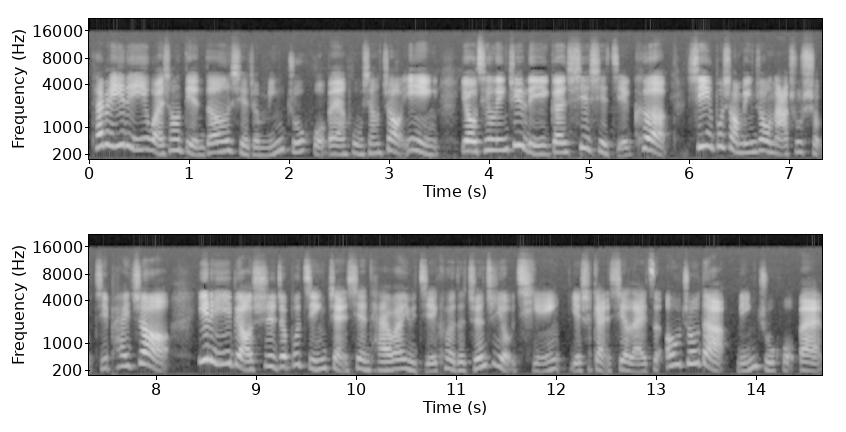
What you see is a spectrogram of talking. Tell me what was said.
台北一零一晚上点灯写着“民主伙伴互相照应，友情零距离”跟“谢谢捷克”，吸引不少民众拿出手机拍照。一零一表示，这不仅展现台湾与捷克的真挚友情，也是感谢来自欧洲的民主伙伴。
